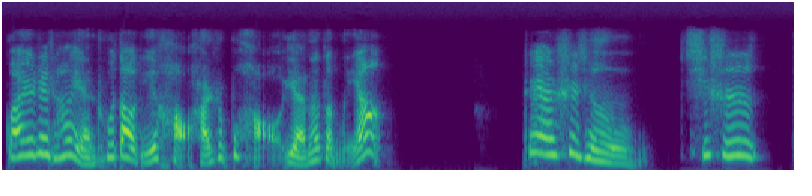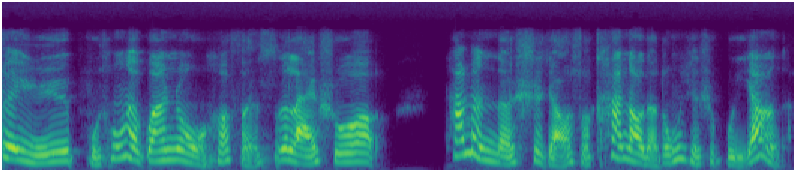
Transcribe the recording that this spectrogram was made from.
关于这场演出到底好还是不好，演的怎么样，这件事情其实对于普通的观众和粉丝来说，他们的视角所看到的东西是不一样的。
